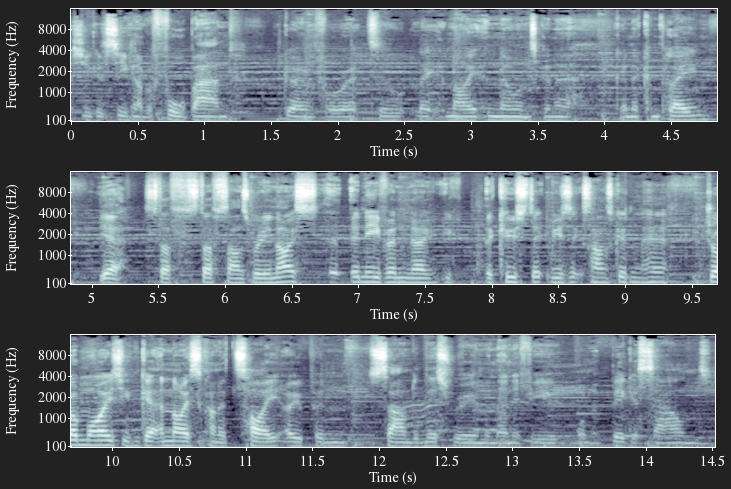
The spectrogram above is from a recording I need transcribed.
as you can see, kind of a full band going for it till late at night and no one's gonna gonna complain. Yeah, stuff stuff sounds really nice, and even uh, acoustic music sounds good in here. Drum wise, you can get a nice kind of tight, open sound in this room, and then if you want a bigger sound,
